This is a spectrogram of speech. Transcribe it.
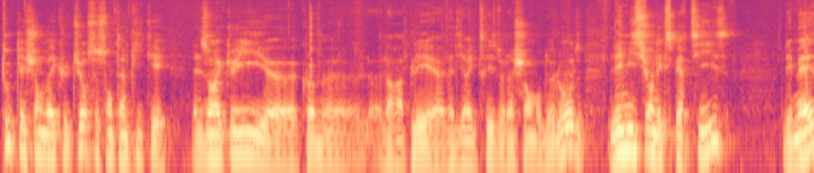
toutes les chambres d'agriculture se sont impliquées. Elles ont accueilli, euh, comme euh, l'a rappelé euh, la directrice de la Chambre de l'Aude, les missions d'expertise, les MES.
